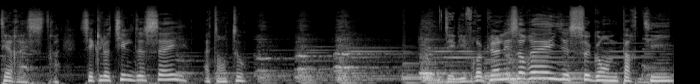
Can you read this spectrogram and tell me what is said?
terrestre. C'est Clotilde Sey, à tantôt. Des livres plein les oreilles, seconde partie.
